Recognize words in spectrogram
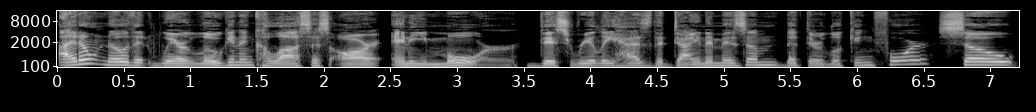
I don't know that where Logan and Colossus are anymore, this really has the dynamism that they're looking for. So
